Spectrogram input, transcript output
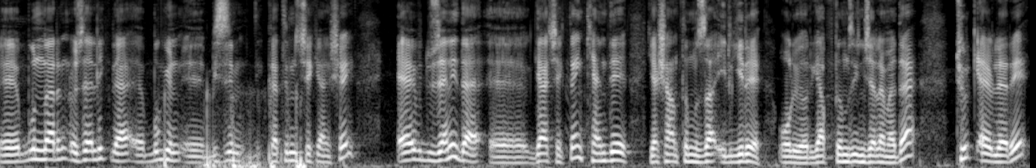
E, bunların özellikle e, bugün bizim dikkatimizi çeken şey ev düzeni de gerçekten kendi yaşantımıza ilgili oluyor. Yaptığımız incelemede Türk evleri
